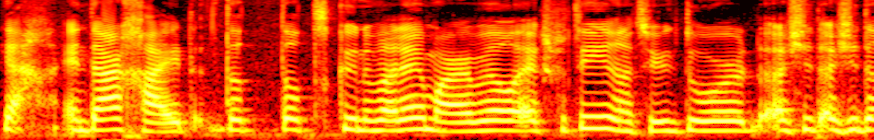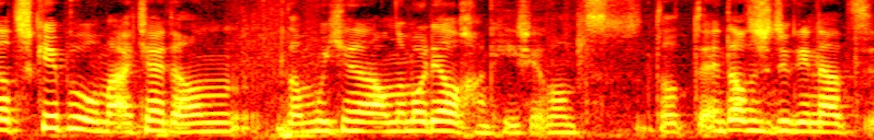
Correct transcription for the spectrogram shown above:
Ja, en daar ga je, dat, dat kunnen we alleen maar wel exporteren natuurlijk. Door, als, je, als je dat skippable maakt, ja, dan, dan moet je een ander model gaan kiezen. Want dat, en dat is natuurlijk inderdaad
